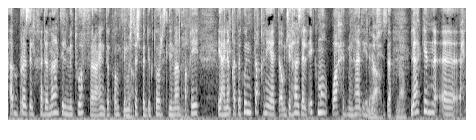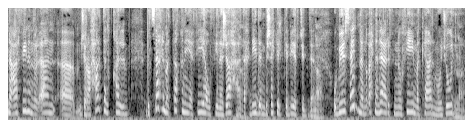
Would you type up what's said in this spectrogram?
أبرز الخدمات المتوفرة عندكم في نعم. مستشفى الدكتور سليمان نعم. فقيه، يعني قد تكون تقنية أو جهاز الإكمو واحد من هذه نعم. الأجهزة، نعم. لكن آه، إحنا عارفين إنه الآن جراحات القلب بتساهم التقنية فيها وفي نجاحها نعم. تحديدا بشكل كبير جدا، نعم. وبيسعدنا إنه إحنا نعرف إنه في مكان موجود نعم.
